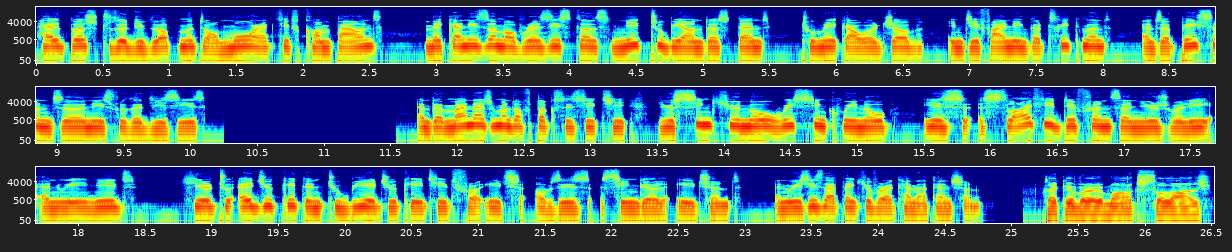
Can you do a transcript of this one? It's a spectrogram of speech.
help us to the development of more active compounds. Mechanism of resistance need to be understood to make our job in defining the treatment and the patient journey through the disease. And the management of toxicity, you think you know, we think we know, is slightly different than usually, and we need here to educate and to be educated for each of these single agent. And with this, I thank you for your kind attention. Thank you very much, Solange.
